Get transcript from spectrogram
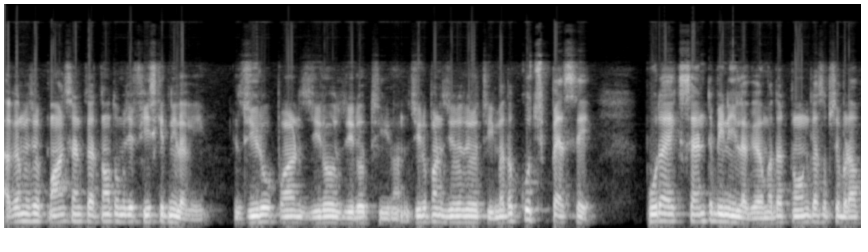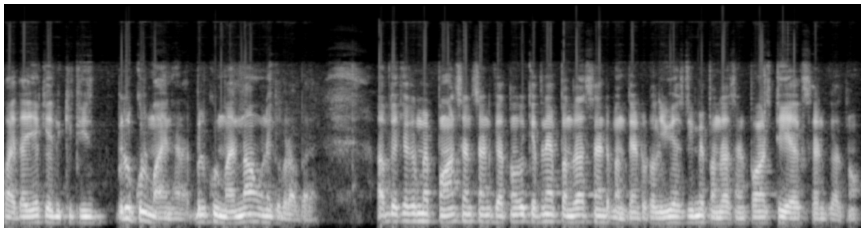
अगर मैं इसमें पाँच सेंड करता हूँ तो मुझे फ़ीस कितनी लगेगी? Zero point zero zero three one zero point zero zero three मतलब कुछ पैसे। पूरा एक सेंट भी नहीं लगेगा। मतलब टोन का सबसे बड़ा फ़ायदा यह कि इनकी फ़ीस बिल्कुल मायने है। बिल्कुल मायने ना होने के बराबर है। अब देखिए, अगर मैं पाँच सेंट सेंड करता हूँ तो कितने पंद्रह सेंट बनते हैं टोटल यूएसडी में पंद्रह सेंट पाँच टी एक्स सेंड करता हूँ।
